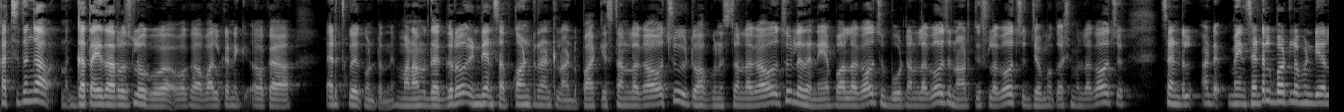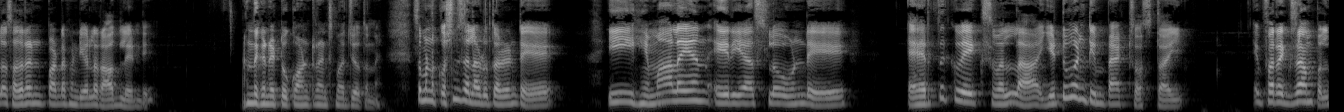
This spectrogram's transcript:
ఖచ్చితంగా గత ఐదారు రోజులు ఒక ఒక వాల్కనిక్ ఒక ఎర్త్క్వేక్ ఉంటుంది. మన దగ్గర ఇండియన్ సబ్ కాంటినెంట్లో అంటే పాకిస్తాన్లో కావచ్చు ఇటు ఆఫ్ఘనిస్తాన్లో కావచ్చు లేదా నేపాల్లో కావచ్చు భూటాన్లో కావచ్చు నార్త్ ఈస్ట్లో కావచ్చు జమ్మూ కాశ్మీర్లో కావచ్చు సెంట్రల్ అంటే మెయిన్ సెంట్రల్ పార్ట్ ఆఫ్ ఇండియాలో సదరన్ పార్ట్ ఆఫ్ ఇండియాలో రాదులేండి. ఎందుకంటే టూ కాంటినెంట్స్ మధ్య అవుతున్నాయి. సో మన క్వశ్చన్స్ ఎలా అడుగుతాడంటే ఈ హిమాలయన్ ఏరియాస్లో ఉండే ఎర్త్క్వేక్స్ వల్ల ఎటువంటి ఇంపాక్ట్స్ వస్తాయి? ఫర్ ఎగ్జాంపుల్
